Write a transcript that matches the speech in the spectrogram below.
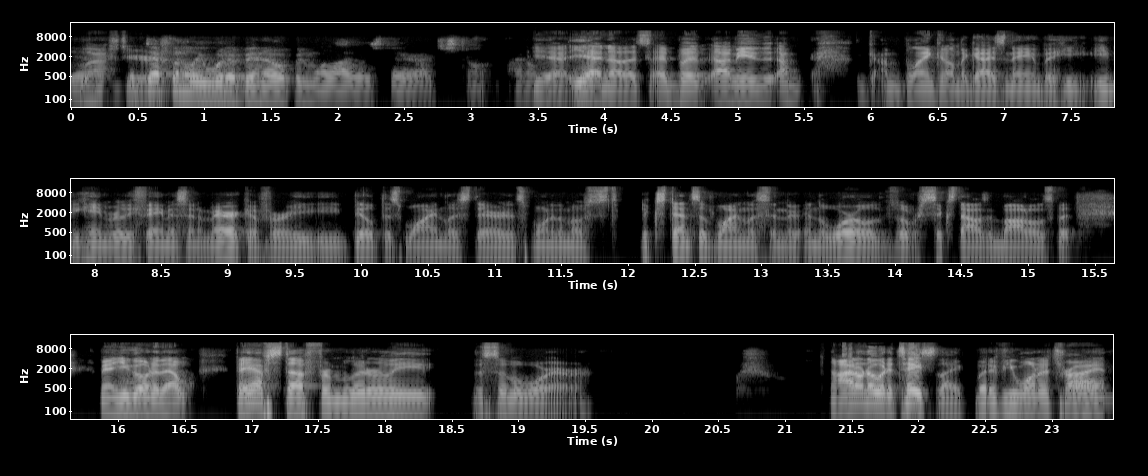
yeah, last year. It definitely would have been open while I was there. I just don't. I don't. Yeah, yeah, no, that's. Uh, but I mean, I'm I'm blanking on the guy's name, but he he became really famous in America for he, he built this wine list there. It's one of the most extensive wine lists in the in the world. It's over six thousand bottles. But man, you go into that, they have stuff from literally the Civil War era. Now I don't know what it tastes like, but if you want to try oh. and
